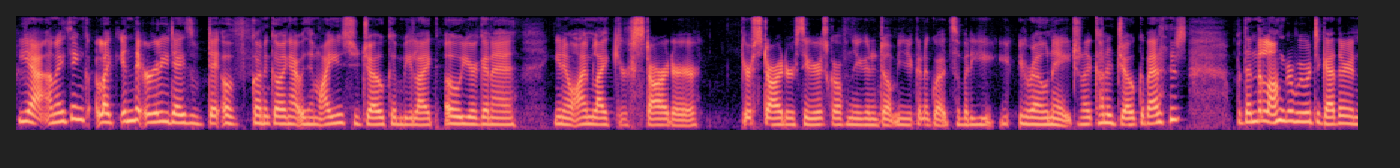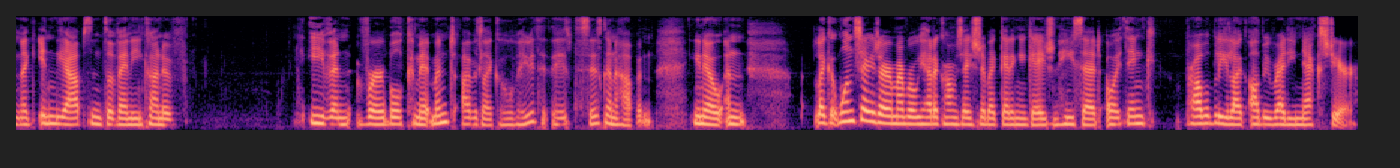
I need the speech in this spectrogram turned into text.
Yeah, and I think like in the early days of of kind of going out with him, I used to joke and be like, "Oh, you're gonna, you know, I'm like your starter, your starter serious girlfriend. You're gonna dump me. You're gonna go out somebody your own age." And I kind of joke about it. But then the longer we were together, and like in the absence of any kind of even verbal commitment, I was like, "Oh, maybe th- this is gonna happen," you know. And like at one stage, I remember we had a conversation about getting engaged, and he said, "Oh, I think probably like I'll be ready next year."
